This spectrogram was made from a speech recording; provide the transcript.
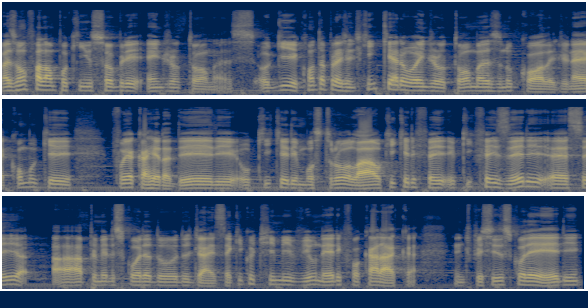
Mas vamos falar um pouquinho sobre Andrew Thomas. O Gui, conta pra gente quem que era o Andrew Thomas no college, né? Como que foi a carreira dele, o que que ele mostrou lá, o que que ele fez, o que que fez ele eh, ser a, a primeira escolha do, do Giants. né? O que que o time viu nele que falou, caraca, a gente precisa escolher ele,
